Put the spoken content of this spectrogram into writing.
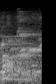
Go!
